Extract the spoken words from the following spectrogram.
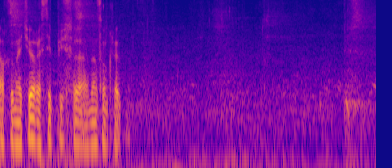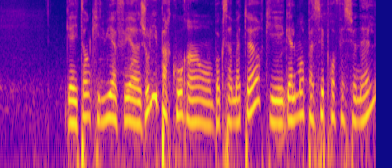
alors que Mathieu restait plus euh, dans son club. Gaëtan qui lui a fait un joli parcours hein, en boxe amateur, qui est également passé professionnel.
